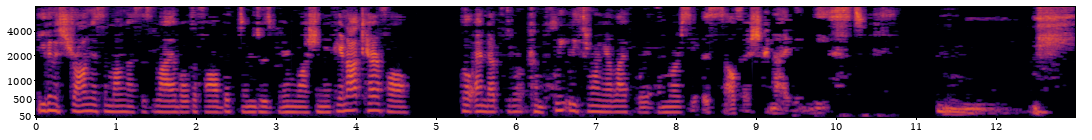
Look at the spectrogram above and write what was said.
Even the strongest among us is liable to fall victim to his brainwashing. If you're not careful, you'll end up thro- completely throwing your life away at the mercy of this selfish, conniving beast. Hmm.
